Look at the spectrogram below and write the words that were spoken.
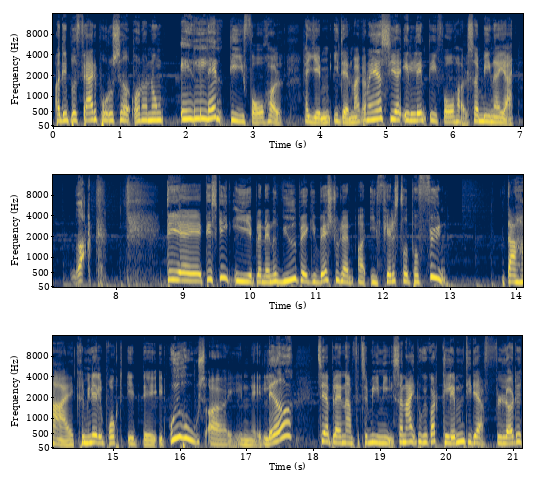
Og det er blevet færdigproduceret under nogle elendige forhold herhjemme i Danmark. Og når jeg siger elendige forhold, så mener jeg... Rak. Det, øh, det er sket i blandt andet Hvidebæk i Vestjylland og i Fjelsted på Fyn. Der har øh, kriminelle brugt et, øh, et udhus og en øh, lade til at blande amfetamin i. Så nej, du kan godt glemme de der flotte,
